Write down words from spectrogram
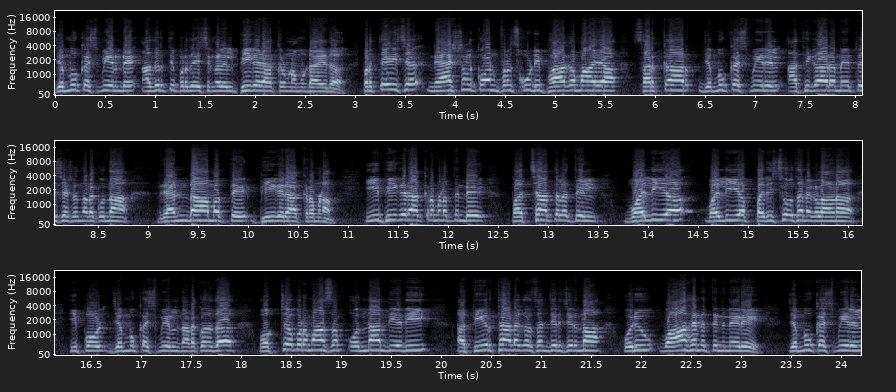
ജമ്മു കശ്മീരിന്റെ അതിർത്തി പ്രദേശങ്ങളിൽ ഭീകരാക്രമണം ഉണ്ടായത് പ്രത്യേകിച്ച് നാഷണൽ കോൺഫറൻസ് കൂടി ഭാഗമായ സർക്കാർ ജമ്മു കശ്മീരിൽ അധികാരമേറ്റ ശേഷം നടക്കുന്ന രണ്ടാമത്തെ ഭീകരാക്രമണം. ഈ ഭീകരാക്രമണത്തിന്റെ പശ്ചാത്തലത്തിൽ വലിയ വലിയ പരിശോധനകളാണ് ഇപ്പോൾ ജമ്മു കശ്മീരിൽ നടക്കുന്നത്. ഒക്ടോബർ മാസം ഒന്നാം തീയതി തീർത്ഥാടകർ സഞ്ചരിച്ചിരുന്ന ഒരു വാഹനത്തിന് നേരെ ജമ്മു കശ്മീരിൽ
